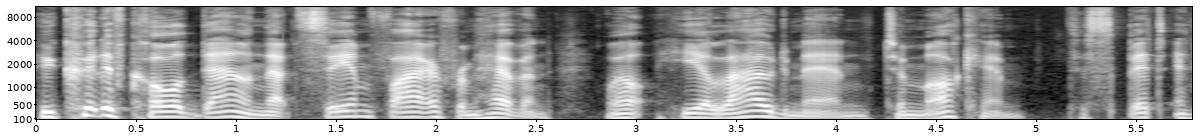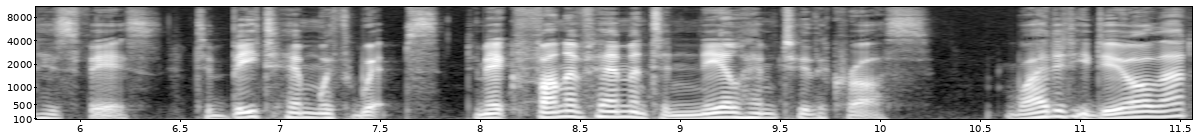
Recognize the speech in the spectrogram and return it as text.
who could have called down that same fire from heaven, well, he allowed men to mock him, to spit in his face, to beat him with whips, to make fun of him, and to nail him to the cross. Why did he do all that?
